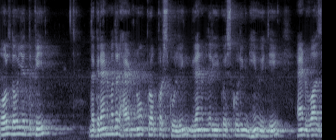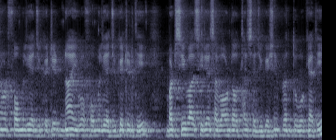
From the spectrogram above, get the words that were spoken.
ऑल दो यद्यपि the grandmother had no proper schooling grandmother की कोई स्कूलिंग नहीं हुई थी and was not formally educated ना ही वो फॉर्मली एजुकेटेड थी but she was serious about the author's education परंतु वो क्या थी?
